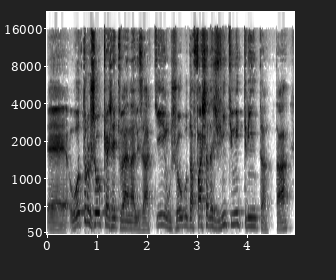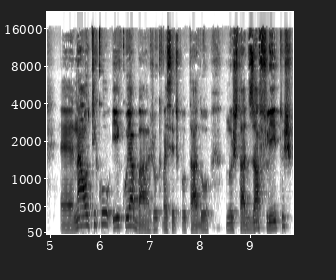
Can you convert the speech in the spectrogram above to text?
É, o outro jogo que a gente vai analisar aqui, um jogo da faixa das 21h30, tá? É, Náutico e Cuiabá, jogo que vai ser disputado nos Estados Aflitos.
